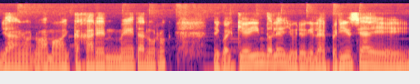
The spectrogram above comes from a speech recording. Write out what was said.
ya no, vamos a encajar en metal o rock, de cualquier índole, yo creo que la experiencia es,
